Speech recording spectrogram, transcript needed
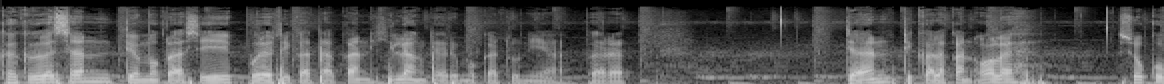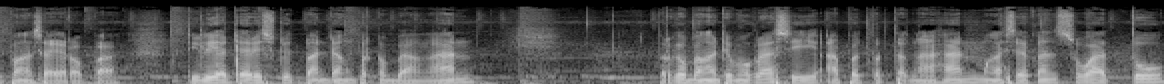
Gagasan demokrasi boleh dikatakan hilang dari muka dunia barat dan dikalahkan oleh suku bangsa Eropa. Dilihat dari sudut pandang perkembangan perkembangan demokrasi, abad pertengahan menghasilkan suatu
